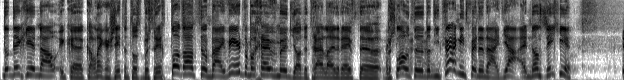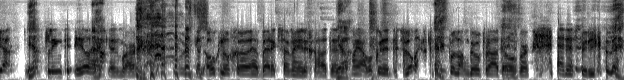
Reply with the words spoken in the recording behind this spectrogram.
dan denk je, nou, ik kan lekker zitten tot Maastricht. Totdat er bij Weert op een gegeven moment... Ja, de treinleider heeft besloten dat die trein niet verder rijdt. Ja, en dan zit je. Ja, dat klinkt heel herkenbaar. Ik heb ook nog eh, werkzaamheden gehad. En Ja. maar ja, we kunnen het wel echt super lang doorpraten over NS perikelen.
